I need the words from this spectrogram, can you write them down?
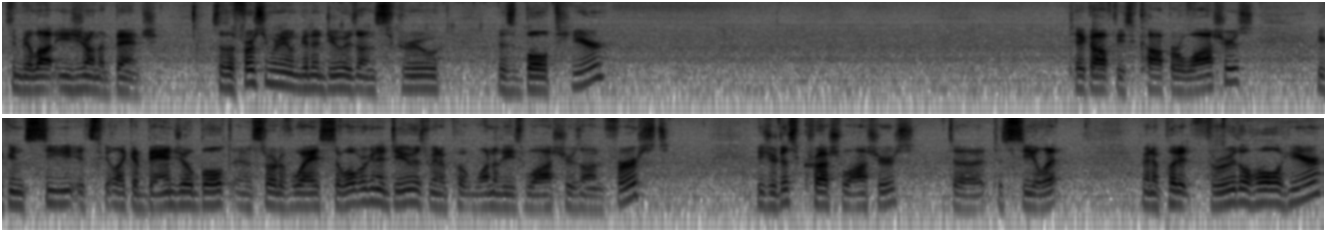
It's going to be a lot easier on the bench. So the first thing we're going to do is unscrew this bolt here. Take off these copper washers. You can see it's like a banjo bolt in a sort of way. So what we're going to do is we're going to put one of these washers on first. These are just crush washers to, to seal it. I'm going to put it through the hole here,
